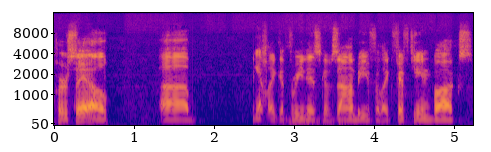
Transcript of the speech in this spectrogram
per sale. Uh, get like a three disc of Zombie for like 15 bucks.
